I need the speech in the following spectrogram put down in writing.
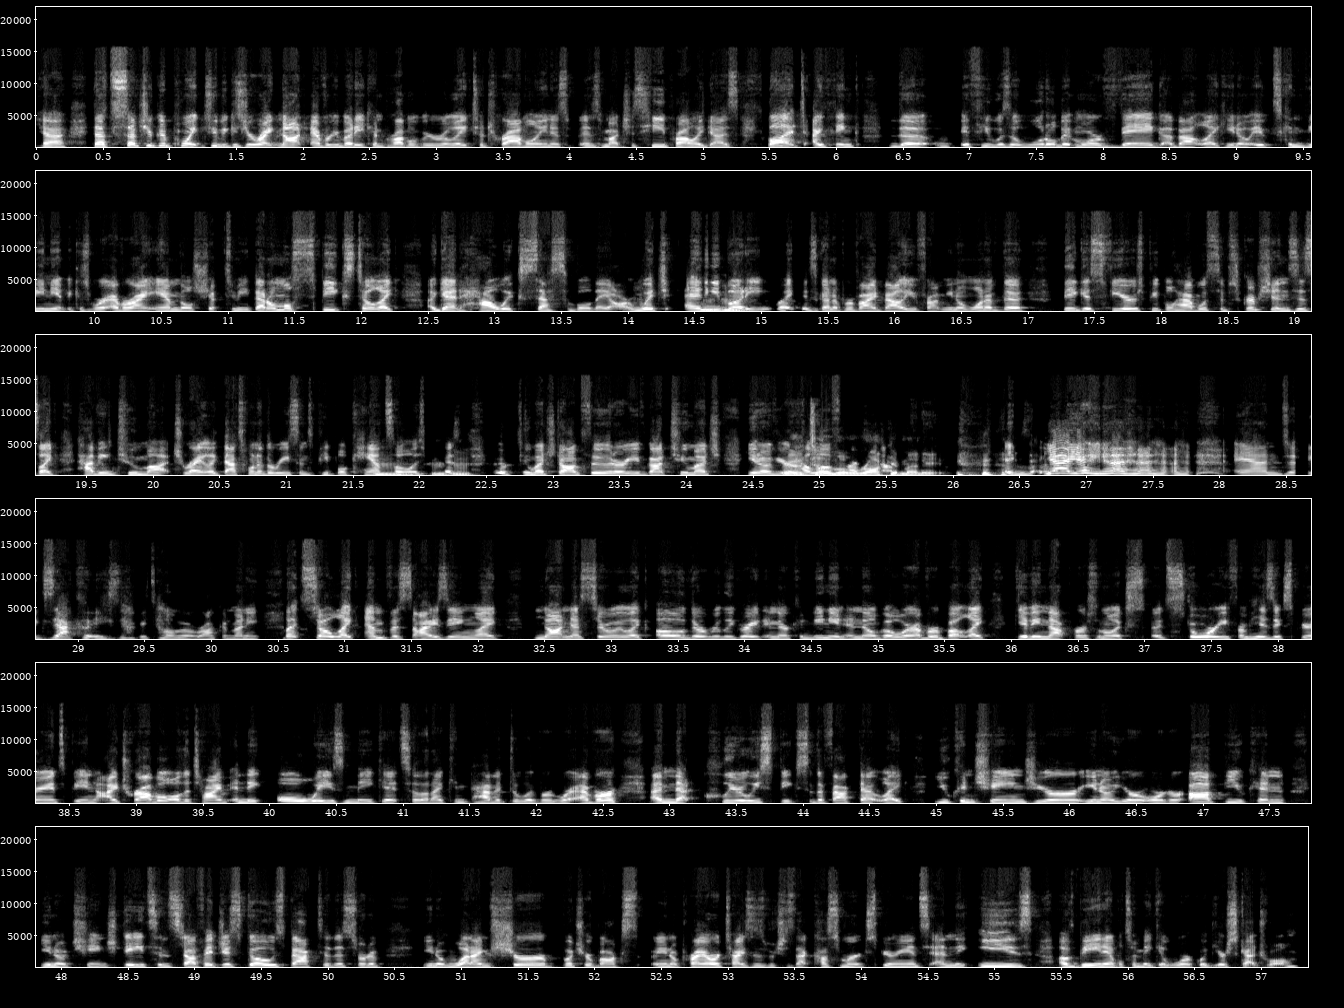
Yeah that's such a good point too because you're right not everybody can probably relate to traveling as, as much as he probably does but i think the if he was a little bit more vague about like you know it's convenient because wherever i am they'll ship to me that almost speaks to like again how accessible they are which anybody like is going to provide value from you know one of the biggest fears people have with subscriptions is like having too much right like that's one of the reasons people cancel is because Mhm. you have too much dog food or you've got too much you know of your You're gonna tell them about stuff. rocket money. Ex- yeah, yeah, yeah. and exactly, exactly. Tell them about rocket money. But so like emphasizing like not necessarily like oh they're really great and they're convenient and they'll go wherever, but like giving that personal ex- uh, story from his experience being I travel all the time and they always make it so that I can have it delivered wherever, and that clearly speaks to the fact that like you can change your you know your order up, you can you know change dates and stuff. It just goes back to this sort of you know what I'm sure Butcher Box you know prioritizes, which is that customer experience and the ease of being able to make it work with your schedule.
